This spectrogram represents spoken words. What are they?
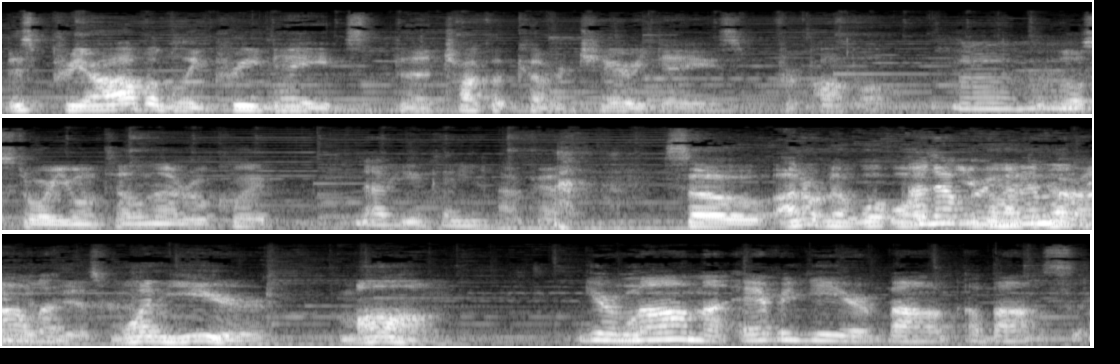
This probably predates the chocolate covered cherry days for Papa. Mm-hmm. Little story, you want to tell them that real quick? No, you can't. Okay. So I don't know what was I don't You're gonna have to help me with this. One year, mom. Your What- mama every year bought a box of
